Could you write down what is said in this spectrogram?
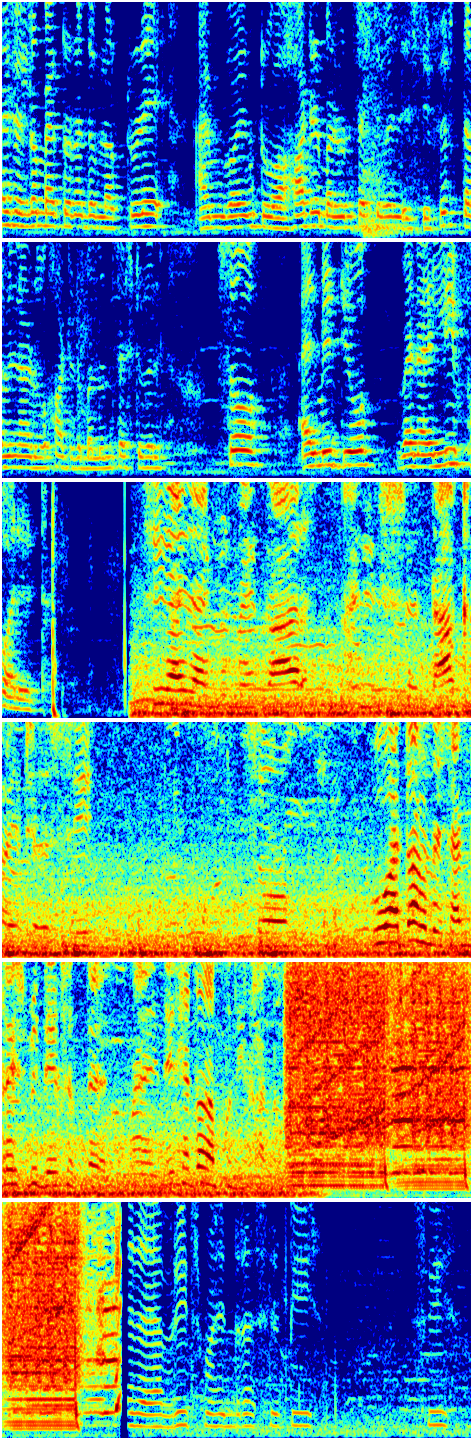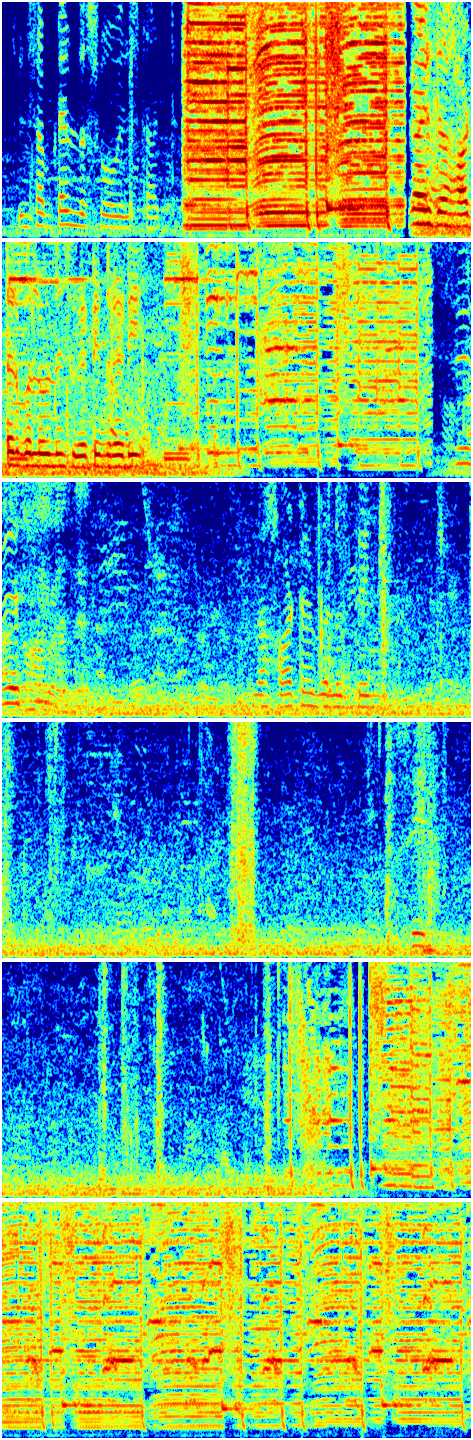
guys welcome back to another vlog today i'm going to a hot air balloon festival it's the fifth tamil nadu hot air balloon festival so i'll meet you when i leave for it see guys i'm in my car and it's dark right here see so हुआ तो हमें sunrise भी देख सकते हैं मैं देखे तो आपको दिखाता हूँ I have reached Mahindra city see in some time the show will start. Guys the hot air balloon is getting ready. See this? The hot air balloon thing. See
